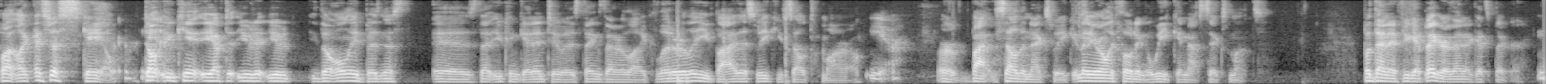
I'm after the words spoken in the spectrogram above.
But like, it's just scale. True, Don't yeah. you can't you have to you you the only business is that you can get into is things that are like literally you buy this week, you sell tomorrow, yeah or buy sell the next week, and then you're only floating a week and not six months. But then if you get bigger, then it gets bigger. yeah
